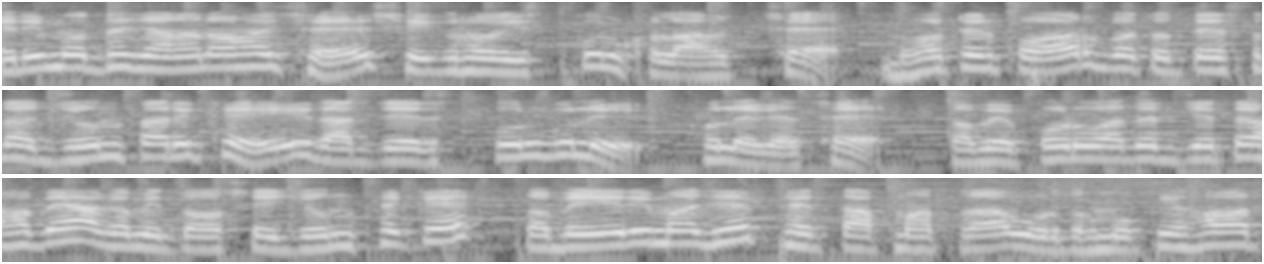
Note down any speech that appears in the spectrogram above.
এরই মধ্যে জানানো হয়েছে, শীঘ্রই স্কুল খোলা হচ্ছে। ভোটের পর গত তেসরা জুন তারিখেই রাজ্যের স্কুলগুলি খুলে গেছে। তবে পড়ুয়াদের যেতে হবে আগামী দশই জুন থেকে, তবে এরই মাঝে ফের তাপমাত্রা ঊর্ধ্বমুখী হওয়ার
